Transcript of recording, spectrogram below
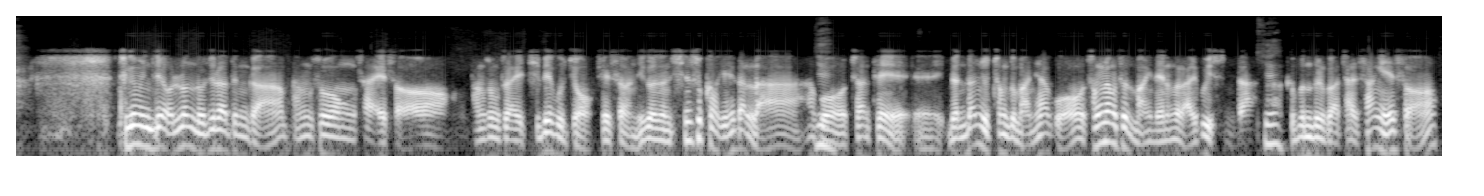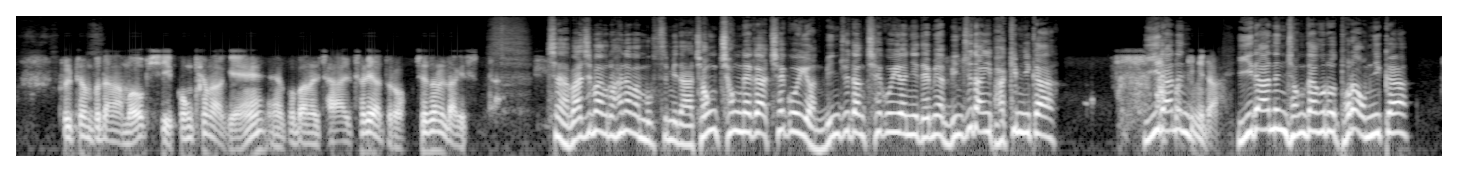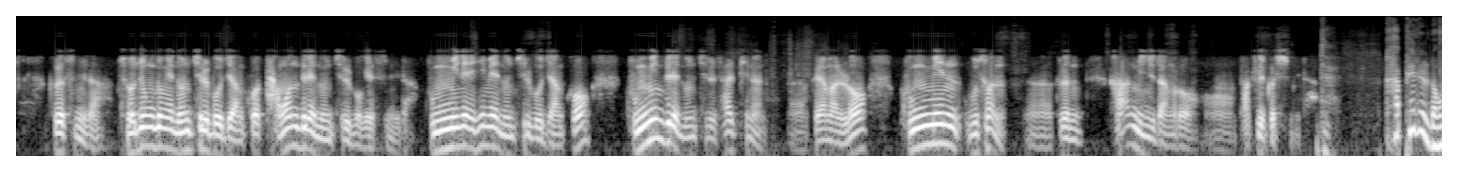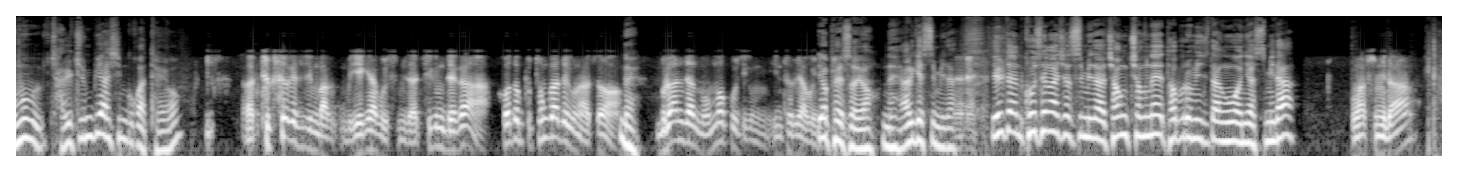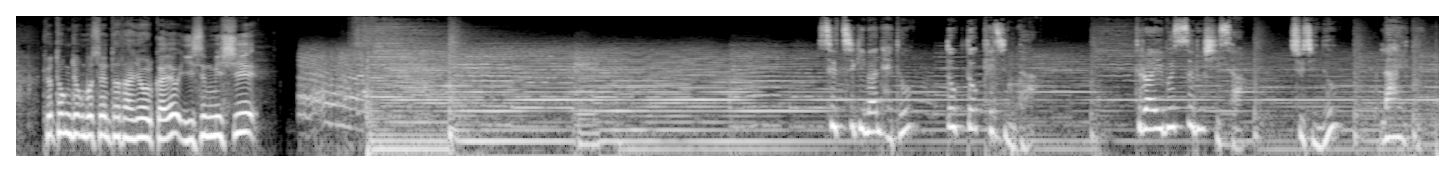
지금 이제 언론 노조라든가 방송사에서 방송사의 지배구조 개선 이거는 신속하게 해달라 하고 예. 저한테 면담 요청도 많이 하고 성명서도 많이 내는 걸 알고 있습니다. 예. 아, 그분들과 잘 상의해서 불편 부당함 없이 공평하게 법안을 잘 처리하도록 최선을 다하겠습니다. 자, 마지막으로 하나만 묻습니다. 정청래가 최고위원, 민주당 최고위원이 되면 민주당이 바뀝니까? 일하는 바뀝니다. 일하는 정당으로 돌아옵니까? 그렇습니다. 조중동의 눈치를 보지 않고 당원들의 눈치를 보겠습니다. 국민의 힘의 눈치를 보지 않고 국민들의 눈치를 살피는 어, 그야말로 국민 우선 어, 그런 강한 민주당으로 어, 바뀔 것입니다. 카피를 너무 잘 준비하신 것 같아요. 어, 즉석에서 지금 막 얘기하고 있습니다. 지금 제가 컷오프 통과되고 나서 네. 물한 잔 못 먹고 지금 인터뷰하고 있습니다. 옆에서요. 네, 알겠습니다. 네. 일단 고생하셨습니다. 정청래 더불어민주당 의원이었습니다. 고맙습니다. 교통정보센터 다녀올까요? 이승미 씨. 스치기만 해도 똑똑해진다. 드라이브 스루 시사 주진우 라이브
